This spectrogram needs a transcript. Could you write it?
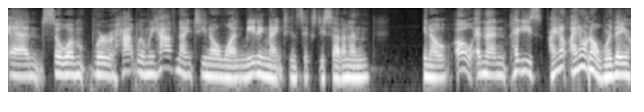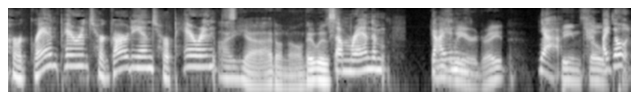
And so when we're ha- when we have 1901 meeting 1967 and you know oh and then Peggy's I don't I don't know were they her grandparents her guardians her parents I yeah, I don't know. There was, some random guy in weird, right? yeah Being so I don't.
